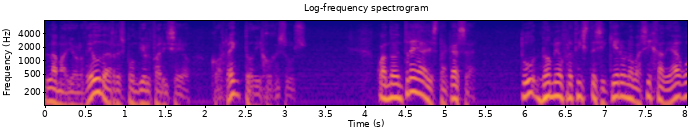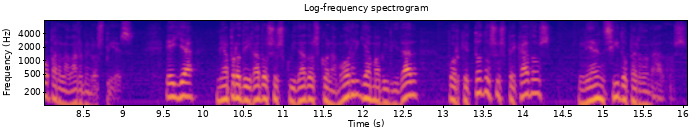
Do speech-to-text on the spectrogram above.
la mayor deuda, respondió el fariseo. Correcto, dijo Jesús. Cuando entré a esta casa, tú no me ofreciste siquiera una vasija de agua para lavarme los pies. Ella me ha prodigado sus cuidados con amor y amabilidad porque todos sus pecados le han sido perdonados.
